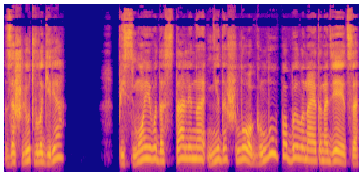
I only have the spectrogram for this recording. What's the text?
зашлют в лагеря, Письмо его до Сталина не дошло, глупо было на это надеяться,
